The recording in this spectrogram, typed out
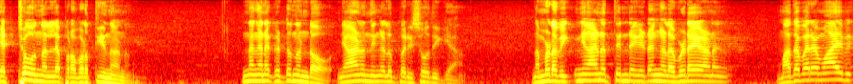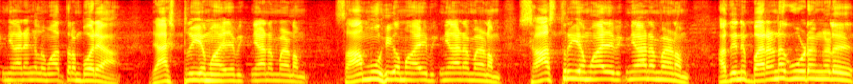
ഏറ്റവും നല്ല പ്രവൃത്തി എന്നാണ്. ഇന്നങ്ങനെ കിട്ടുന്നുണ്ടോ? ഞാൻ നിങ്ങൾ പരിശോധിക്കാം. നമ്മുടെ വിജ്ഞാനത്തിന്റെ ഇടങ്ങൾ എവിടെയാണ്? മതപരമായ വിജ്ഞാനങ്ങൾ മാത്രം പോരാ. രാഷ്ട്രീയമായ വിജ്ഞാനം വേണം. സാമൂഹികമായ വിജ്ഞാനം വേണം. ശാസ്ത്രീയമായ വിജ്ഞാനം വേണം. അതിന് ഭരണകൂടങ്ങൾ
